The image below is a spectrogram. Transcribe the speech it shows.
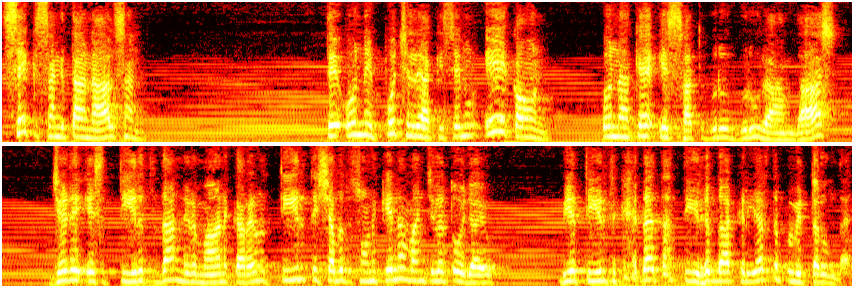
ਸਿੱਖ ਸੰਗਤਾਂ ਨਾਲ ਸਨ। ਤੇ ਉਹਨੇ ਪੁੱਛ ਲਿਆ ਕਿਸੇ ਨੂੰ, ਇਹ ਕੌਣ? ਉਹਨਾਂ ਕਹੇ, ਇਹ ਸਤਿਗੁਰੂ ਗੁਰੂ ਰਾਮਦਾਸ ਜਿਹੜੇ ਇਸ ਤੀਰਥ ਦਾ ਨਿਰਮਾਣ ਕਰ ਰਹੇ ਨੇ ਤੀਰਥ ਸ਼ਬਦ ਸੁਣ ਕੇ ਨਾ ਵੰਚਲਿਤ ਹੋ ਜਾਇਓ। ਵੀ ਇਹ ਤੀਰਥ ਕਹਿੰਦਾ ਤਾਂ ਤੀਰਥ ਦਾ ਅਰਥ ਪਵਿੱਤਰ ਹੁੰਦਾ ਹੈ।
